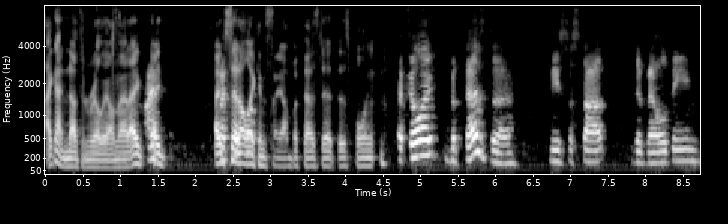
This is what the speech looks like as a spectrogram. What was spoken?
I got nothing really on that. I I, I I've I said all like, I can say on Bethesda at this point. I feel like Bethesda needs to stop developing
